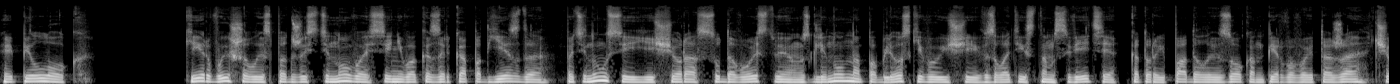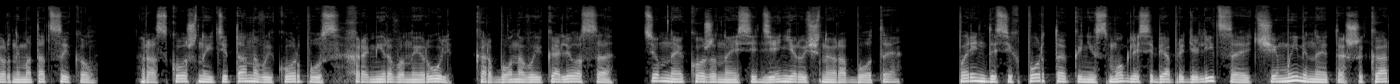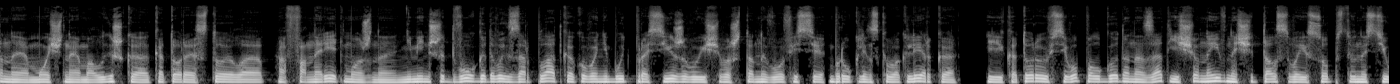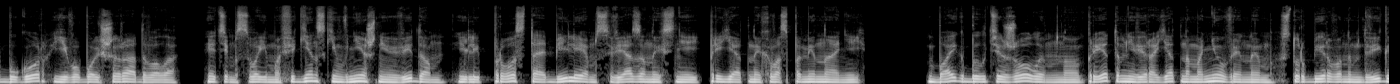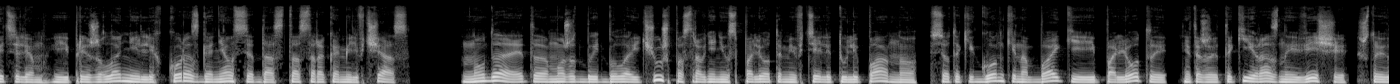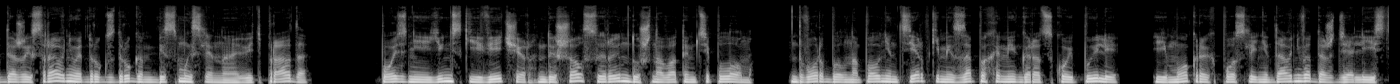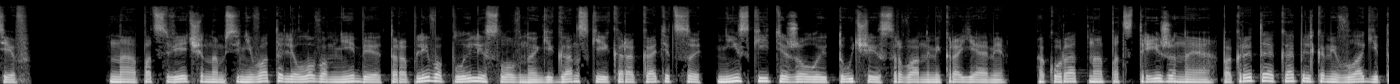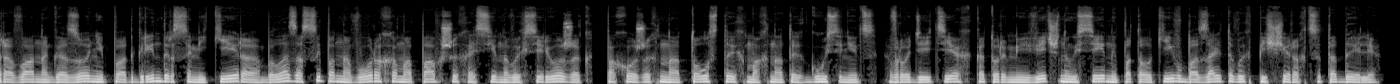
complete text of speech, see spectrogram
Эпилог. Кир вышел из-под жестяного синего козырька подъезда, потянулся и еще раз с удовольствием взглянул на поблескивающий в золотистом свете, который падал из окон первого этажа, черный мотоцикл. Роскошный титановый корпус, хромированный руль, карбоновые колеса, темное кожаное сиденье ручной работы. Парень до сих пор так и не смог для себя определиться, чем именно эта шикарная, мощная малышка, которая стоила, а фонареть можно, не меньше двух годовых зарплат какого-нибудь просиживающего штаны в офисе бруклинского клерка, и которую всего полгода назад еще наивно считал своей собственностью бугор, его больше радовало. Этим своим офигенским внешним видом или просто обилием связанных с ней приятных воспоминаний. Байк был тяжелым, но при этом невероятно маневренным, с турбированным двигателем и при желании легко разгонялся до 140 миль в час. Ну да, это, может быть, была и чушь по сравнению с полетами в теле тулипа, но все-таки гонки на байке и полеты — это же такие разные вещи, что их даже и сравнивать друг с другом бессмысленно, ведь правда? Поздний июньский вечер дышал сырым душноватым теплом. Двор был наполнен терпкими запахами городской пыли и мокрых после недавнего дождя листьев. На подсвеченном синевато-лиловом небе торопливо плыли, словно гигантские каракатицы, низкие тяжелые тучи с рваными краями. Аккуратно подстриженная, покрытая капельками влаги трава на газоне под гриндерсами Кейра была засыпана ворохом опавших осиновых сережек, похожих на толстых мохнатых гусениц, вроде тех, которыми вечно усеяны потолки в базальтовых пещерах цитадели.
